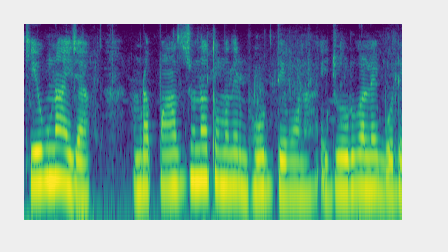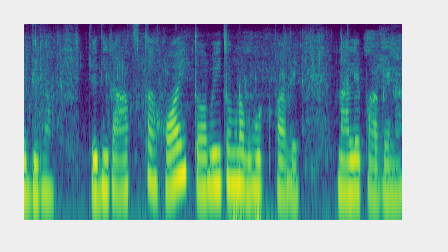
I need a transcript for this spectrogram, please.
কেউ নাই যাক। আমরা পাঁচজনা তোমাদের ভোট দেব না, এই জোর গলায় বলে দিলাম। যদি রাস্তা হয়, তবেই তোমরা ভোট পাবে, নালে পাবে না।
